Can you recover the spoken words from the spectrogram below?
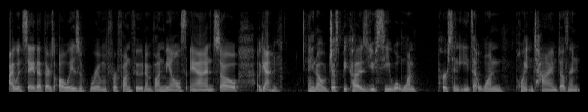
I would say that there's always room for fun food and fun meals. And so, again, you know, just because you see what one person eats at one point in time doesn't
